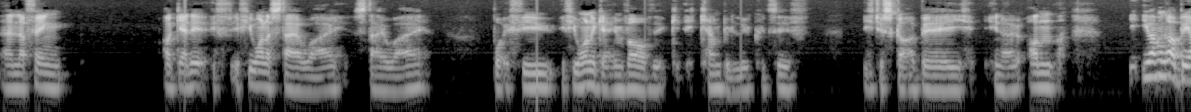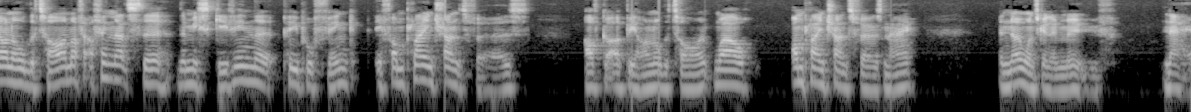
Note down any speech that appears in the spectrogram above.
And I think I get it. If if you want to stay away, stay away. But if you if you want to get involved, it it can be lucrative. You just got to be, you know, on. You haven't got to be on all the time. I, th- I think that's the the misgiving that people think. If I'm playing transfers, I've got to be on all the time. Well, I'm playing transfers now, and no one's going to move now.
